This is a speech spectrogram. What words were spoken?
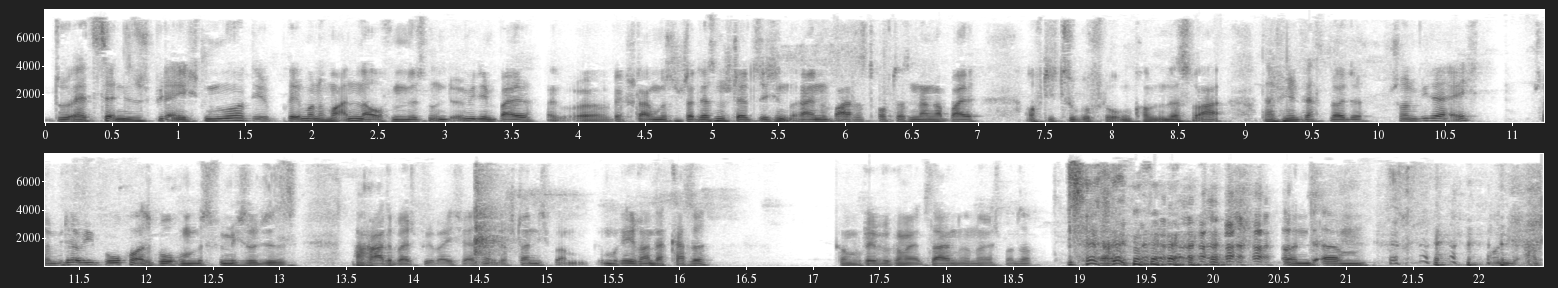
du hättest ja in diesem Spiel eigentlich nur die Bremer nochmal anlaufen müssen und irgendwie den Ball äh, wegschlagen müssen. Stattdessen stellst du dich hinten rein und wartest darauf, dass ein langer Ball auf dich zugeflogen kommt. Und das war, da habe ich mir gedacht, Leute, schon wieder echt? Schon wieder wie Bochum? Also Bochum ist für mich so dieses Paradebeispiel, weil ich weiß nicht, da stand ich beim, im Rewe an der Kasse Komm, Rewe können wir jetzt sagen, ne? Neuer Sponsor. und ähm, und hab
